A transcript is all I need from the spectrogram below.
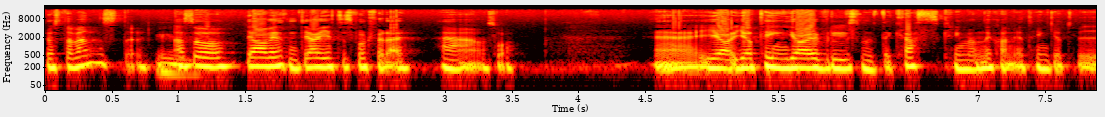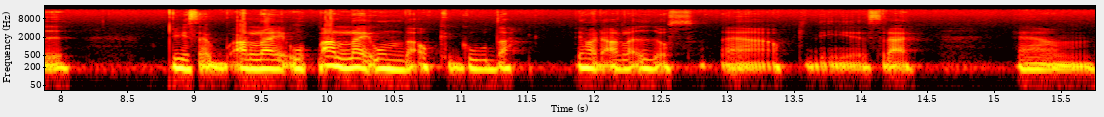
röstar vänster. Alltså, jag vet inte, jag har jättesvårt för det där. Eh, så. Eh, jag, jag, tänk, jag är väl liksom lite krass kring människan. Jag tänker att vi, vi är så här, alla, är, alla är onda och goda. Vi har det alla i oss. Eh, och det är sådär. Ehm,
